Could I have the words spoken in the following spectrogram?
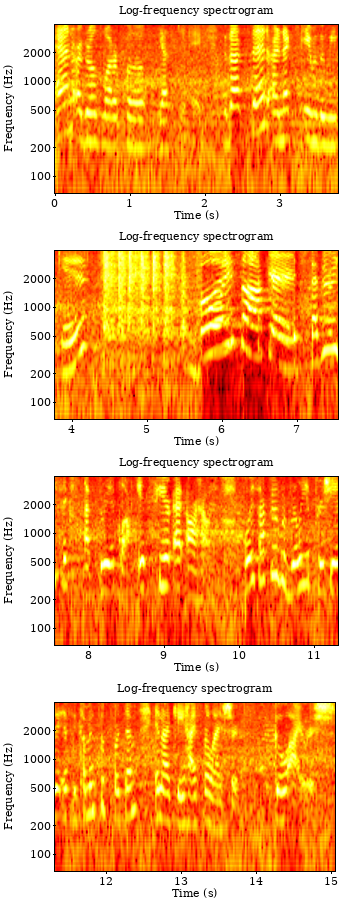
and our girls water polo yesterday. With that said, our next game of the week is Boys Soccer! It's February 6th at 3 o'clock. It's here at our house. Boys Soccer would really appreciate it if we come and support them in our K-High for Life shirts. Go Irish!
